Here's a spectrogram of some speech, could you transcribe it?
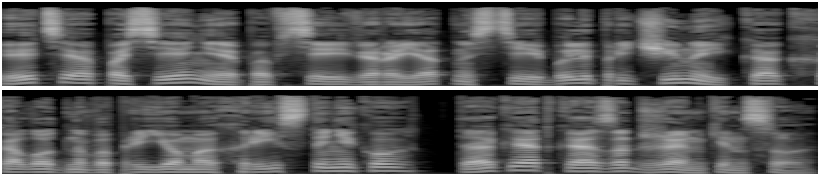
Эти опасения, по всей вероятности, были причиной как холодного приема Христонику, так и отказа Дженкинсу.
